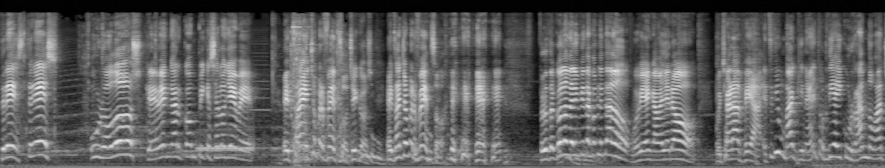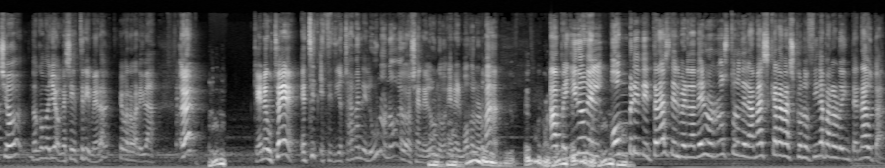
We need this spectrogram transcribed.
3, 3 1, 2 Que venga el compi que se lo lleve. Está hecho perfecto, chicos. Está hecho perfecto Protocolo de limpieza completado Muy bien, caballero Muchas gracias Este tío un máquina, ¿eh? Todos los días ahí currando, macho No como yo, que soy streamer, ¿eh? Qué barbaridad ¿Eh? ¿Quién es usted? Este, este tío estaba en el 1, ¿no? O sea, en el 1, en el modo normal Apellido del hombre detrás del verdadero rostro de la máscara más conocida para los internautas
